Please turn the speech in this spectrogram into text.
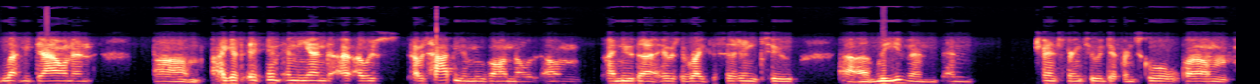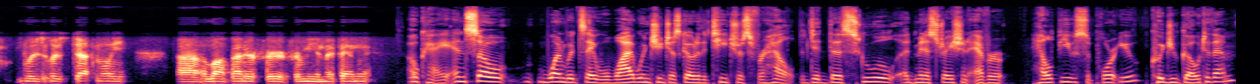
let me down. And um, I guess in, in the end, I, I was I was happy to move on. Though um, I knew that it was the right decision to uh, leave and and transferring to a different school um, was was definitely uh, a lot better for for me and my family. Okay, and so one would say, well, why wouldn't you just go to the teachers for help? Did the school administration ever help you, support you? Could you go to them?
